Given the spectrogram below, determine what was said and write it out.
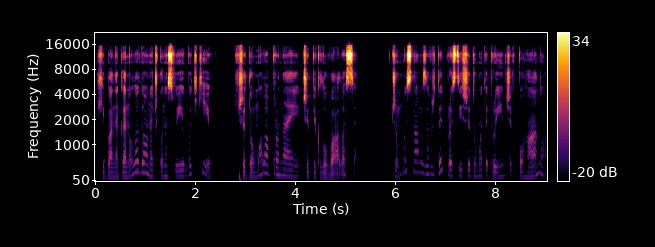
Хіба не кинула донечку на своїх батьків? Чи думала про неї, чи піклувалася? Чомусь нам завжди простіше думати про інших погано,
